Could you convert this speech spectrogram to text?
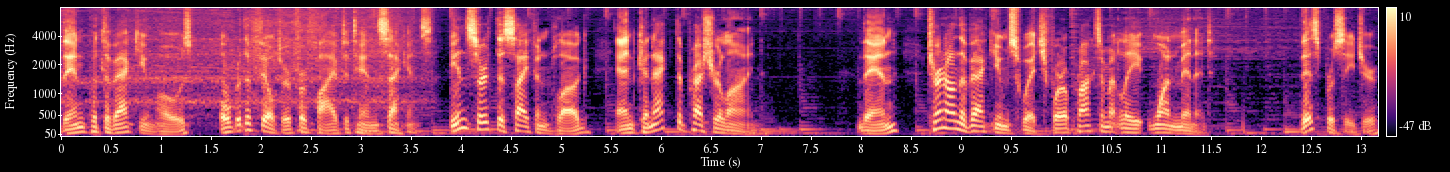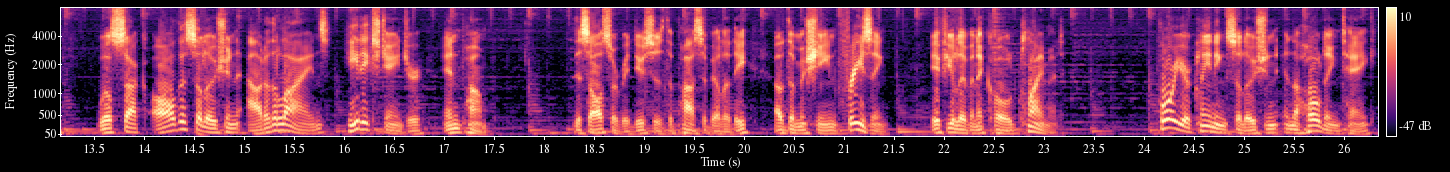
Then put the vacuum hose over the filter for 5 to 10 seconds. Insert the siphon plug and connect the pressure line. Then, turn on the vacuum switch for approximately one minute. This procedure will suck all the solution out of the lines, heat exchanger, and pump. This also reduces the possibility of the machine freezing if you live in a cold climate. Pour your cleaning solution in the holding tank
